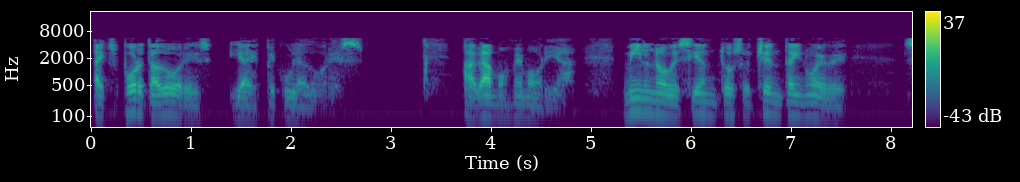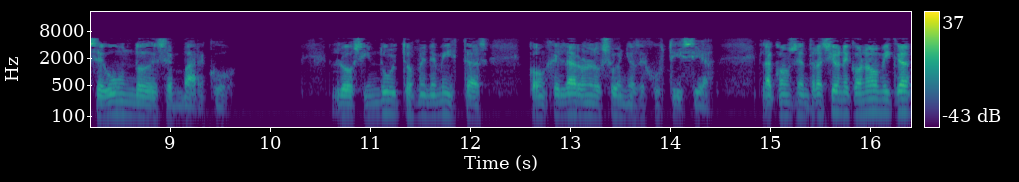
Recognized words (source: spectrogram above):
a exportadores y a especuladores. Hagamos memoria. 1989, segundo desembarco. Los indultos menemistas congelaron los sueños de justicia. La concentración económica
